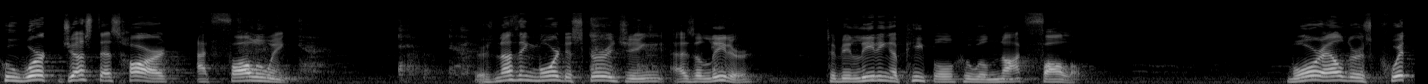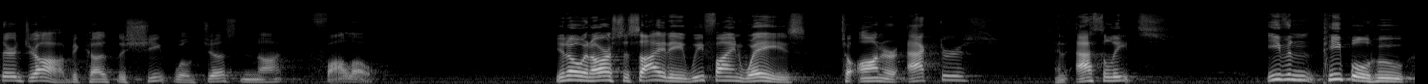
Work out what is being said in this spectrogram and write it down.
who work just as hard at following. There's nothing more discouraging as a leader to be leading a people who will not follow. More elders quit their job because the sheep will just not follow. You know, in our society, we find ways to honor actors, and athletes, even people who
